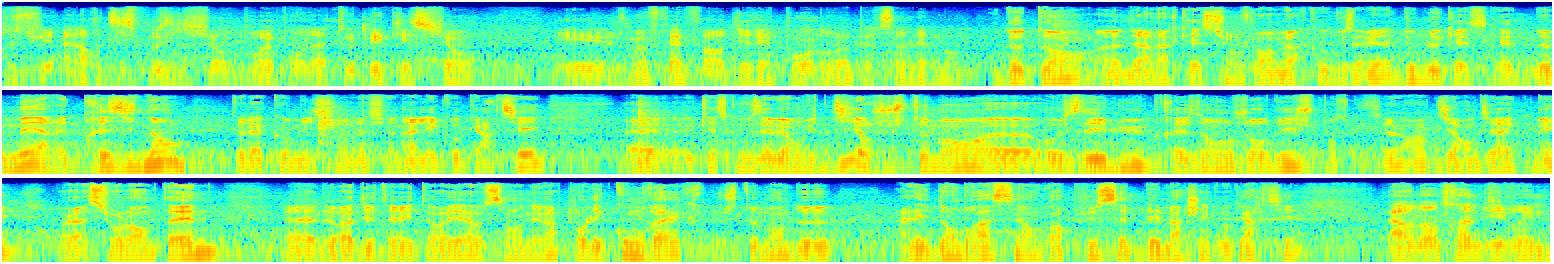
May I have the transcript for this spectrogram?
je suis à leur disposition pour répondre à toutes les questions et je me ferai fort d'y répondre personnellement. D'autant, euh, dernière question, Florent Merco, vous avez la double casquette de maire et de président de la Commission nationale écoquartier. Euh, Qu'est-ce que vous avez envie de dire justement euh, aux élus présents aujourd'hui? Je pense que vous allez leur dire en direct, mais voilà, sur l'antenne euh, de Radio Territoria au Salon des maires, pour les convaincre justement de, d'embrasser encore plus cette démarche écoquartier. Bah, on est en train de vivre une,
